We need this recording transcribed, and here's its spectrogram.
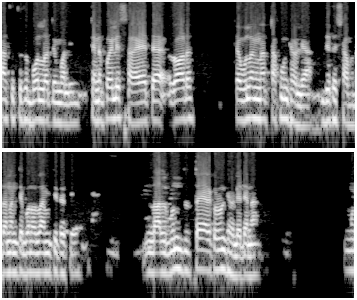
आता तसं बोलला ते मला त्यानं पहिले सगळ्या त्या रॉड त्या उलंगणात टाकून ठेवल्या. जिथे साबुदाणा ते बनवलं आम्ही तिथं ते लालबुंद तयार करून ठेवल्या त्यांना. मग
